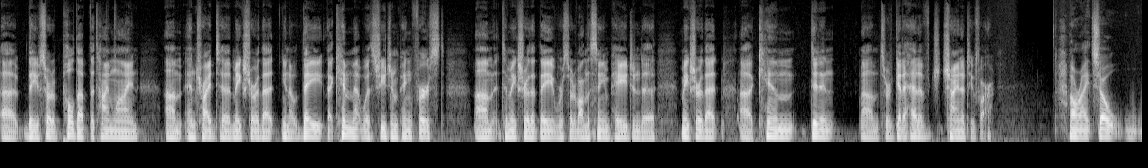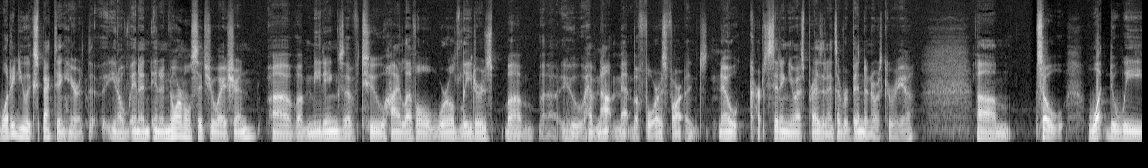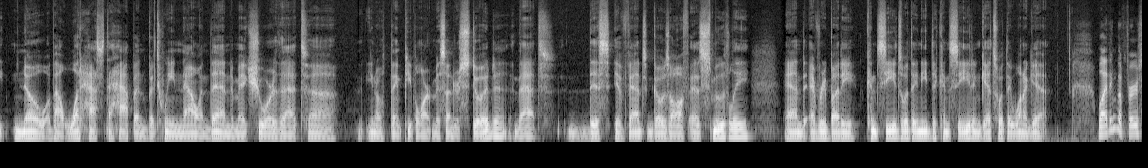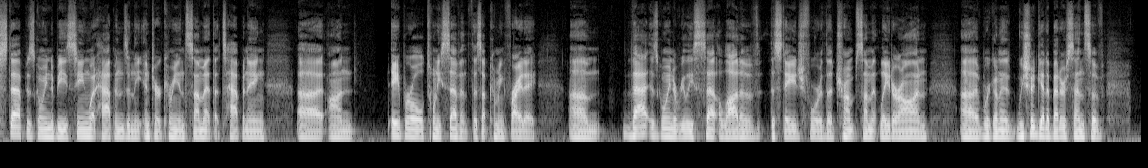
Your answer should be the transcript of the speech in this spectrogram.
uh, they sort of pulled up the timeline um, and tried to make sure that you know they that Kim met with Xi Jinping first. Um, to make sure that they were sort of on the same page and to make sure that uh, Kim didn't um, sort of get ahead of China too far. All right. So, what are you expecting here? You know, in a in a normal situation of, meetings of two high level world leaders uh, uh, who have not met before, as far as no sitting U.S. president's ever been to North Korea. Um, so, what do we know about what has to happen between now and then to make sure that uh, you know think people aren't misunderstood, that this event goes off as smoothly and everybody concedes what they need to concede and gets what they want to get. Well, I think the first step is going to be seeing what happens in the Inter Korean Summit that's happening uh, on April 27th, this upcoming Friday. Um, that is going to really set a lot of the stage for the Trump summit later on. Uh, we're gonna we should get a better sense of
